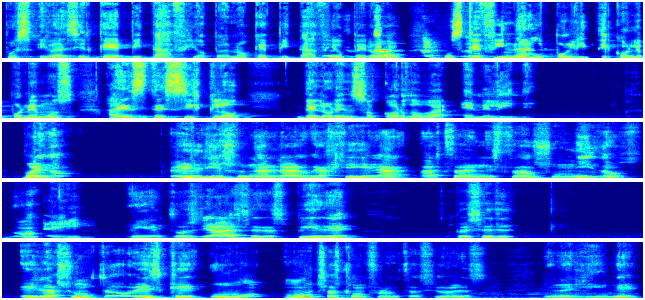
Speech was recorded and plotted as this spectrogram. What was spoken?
pues iba a decir qué epitafio, pero no qué epitafio, pero pues qué final político le ponemos a este ciclo de Lorenzo Córdoba en el INE? Bueno, él hizo una larga gira hasta en Estados Unidos, ¿no? Y entonces ya se despide pues el, el asunto es que hubo muchas confrontaciones en el INE,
